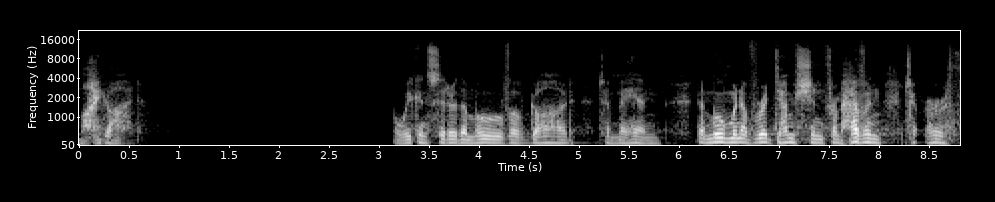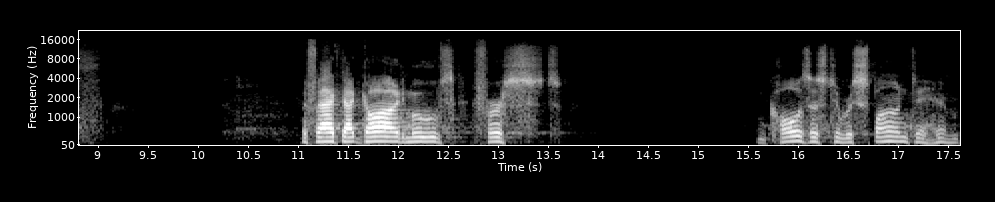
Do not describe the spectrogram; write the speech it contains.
my God. When we consider the move of God to man, the movement of redemption from heaven to earth, the fact that God moves first and calls us to respond to Him,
